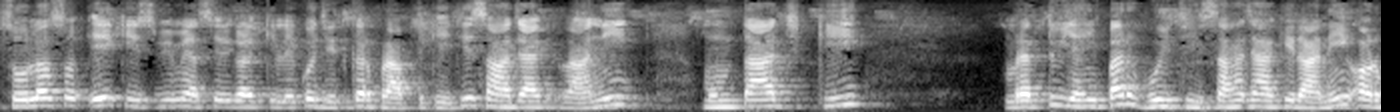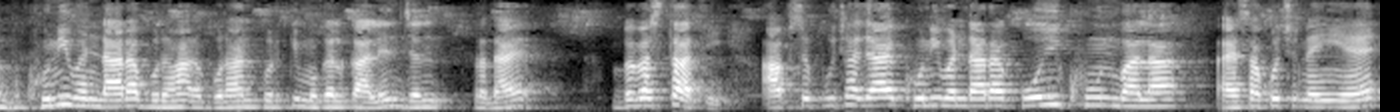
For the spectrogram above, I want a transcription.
सोलह ईस्वी में असीरगढ़ किले को जीतकर प्राप्त की थी। शाहजहां रानी मुमताज़ की मृत्यु यहीं पर हुई थी। शाहजहां की रानी और खूनी भंडारा बुरहान बुरहानपुर की मुगल कालीन जन प्रदाय व्यवस्था थी। आपसे पूछा जाए, खूनी भंडारा कोई खून वाला ऐसा कुछ नहीं है।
